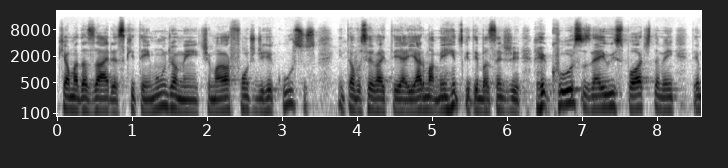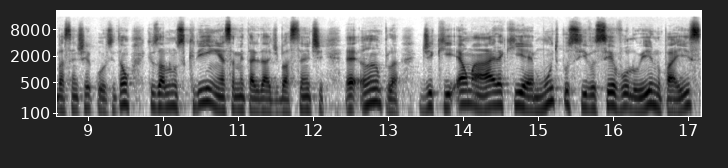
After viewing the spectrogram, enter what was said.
que é uma das áreas que tem mundialmente maior fonte de recursos. Então você vai ter aí armamentos que tem bastante recursos, né? E o esporte também tem bastante recursos. Então que os alunos criem essa mentalidade bastante é, ampla de que é uma área que é muito possível se evoluir no país,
